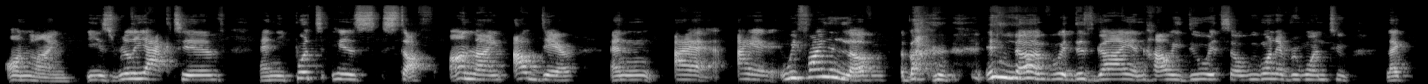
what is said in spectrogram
online. He's really active and he put his stuff online out there. And i i we find in love about in love with this guy and how he do it. So we want everyone to like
